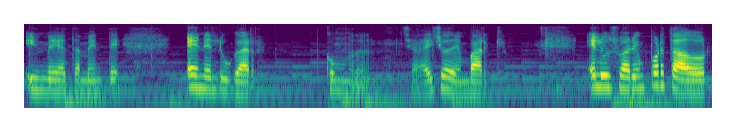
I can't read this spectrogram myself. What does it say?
inmediatamente en el lugar, como se ha dicho, de embarque. El usuario importador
